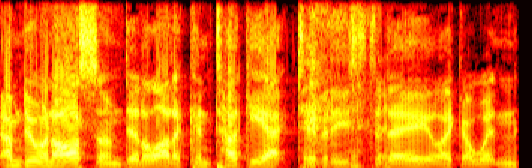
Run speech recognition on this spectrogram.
I'm doing awesome. Did a lot of Kentucky activities today. like I went and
